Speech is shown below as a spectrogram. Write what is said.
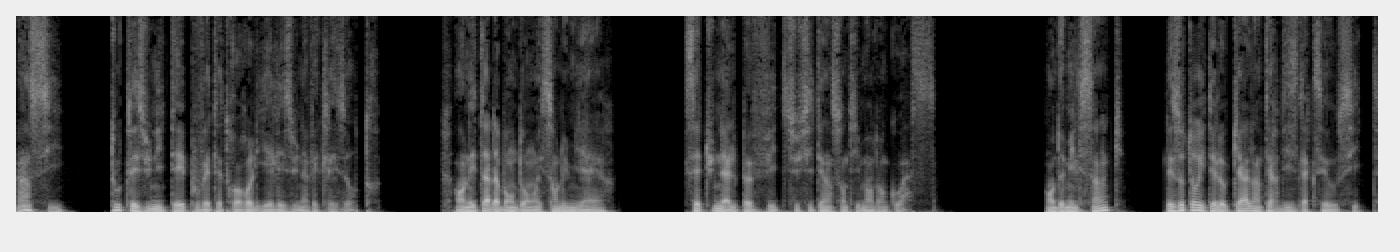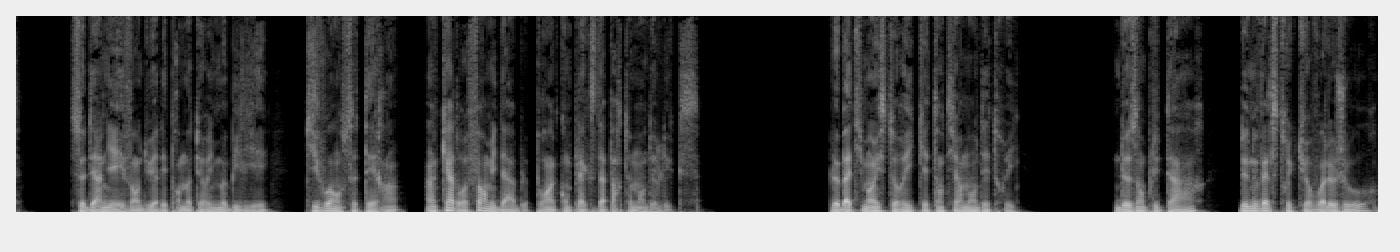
Ainsi, toutes les unités pouvaient être reliées les unes avec les autres. En état d'abandon et sans lumière, ces tunnels peuvent vite susciter un sentiment d'angoisse. En 2005, les autorités locales interdisent l'accès au site. Ce dernier est vendu à des promoteurs immobiliers qui voient en ce terrain un cadre formidable pour un complexe d'appartements de luxe. Le bâtiment historique est entièrement détruit. Deux ans plus tard, de nouvelles structures voient le jour,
